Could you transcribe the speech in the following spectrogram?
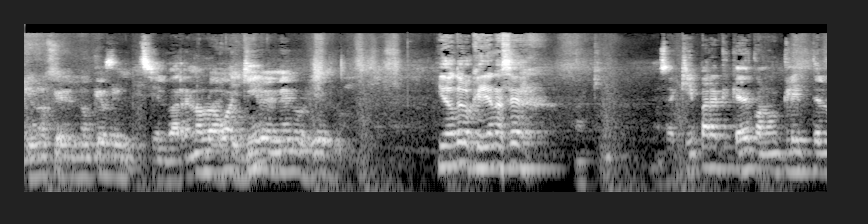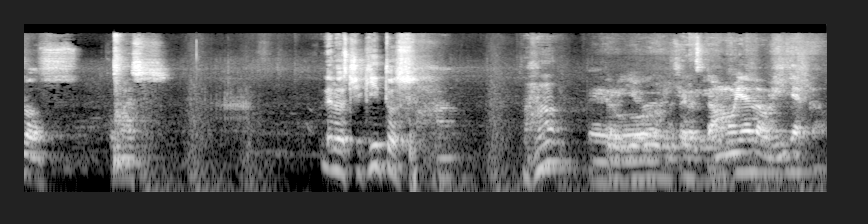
Si, no sé, no quiero si, si el barre no lo hago aquí, menos riesgo. ¿Y dónde lo querían hacer? aquí. O sea, aquí para que quede con un clip de los, como esos. De los chiquitos. Ajá. Pero, Pero yo- pero está muy a la orilla, cabrón.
